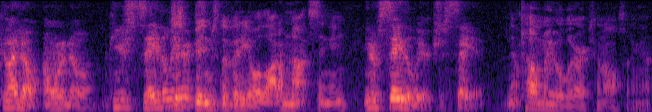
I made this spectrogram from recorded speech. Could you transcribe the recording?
Cause I don't. I want to know them. Can you just say the lyrics? Just binge the video a lot. I'm not singing. You know, say the lyrics. Just say it. No. Tell me the lyrics and I'll sing it.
